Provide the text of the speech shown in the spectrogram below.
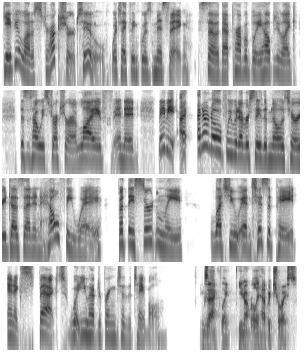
Gave you a lot of structure too, which I think was missing. So that probably helped you like this is how we structure our life and it maybe I, I don't know if we would ever say the military does that in a healthy way, but they certainly let you anticipate and expect what you have to bring to the table. Exactly. You don't really have a choice.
